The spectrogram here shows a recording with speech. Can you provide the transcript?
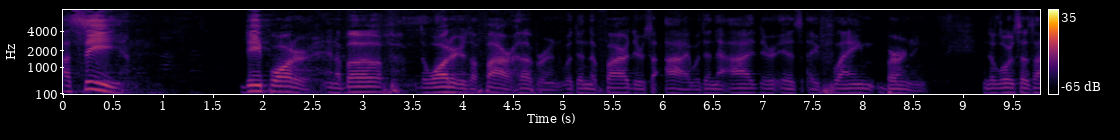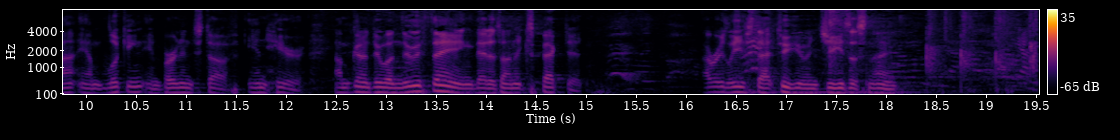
I see deep water, and above the water is a fire hovering. Within the fire, there's an eye. Within the eye, there is a flame burning. And the Lord says, I am looking and burning stuff in here. I'm going to do a new thing that is unexpected. I release that to you in Jesus' name.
